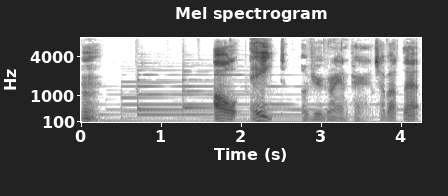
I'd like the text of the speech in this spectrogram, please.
Hmm. All eight of your grandparents. How about that?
